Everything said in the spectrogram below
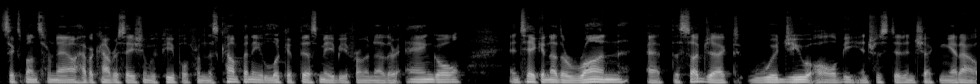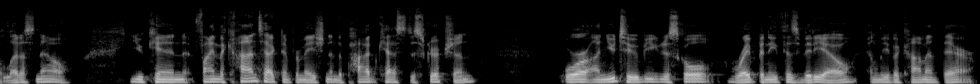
six months from now, have a conversation with people from this company, look at this maybe from another angle, and take another run at the subject, would you all be interested in checking it out? Let us know. You can find the contact information in the podcast description or on YouTube. You can just scroll right beneath this video and leave a comment there.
